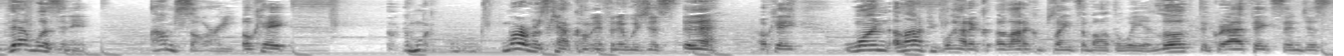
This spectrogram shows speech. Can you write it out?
That wasn't it. I'm sorry, okay? Marvel vs. Capcom Infinite was just, eh, okay? One, a lot of people had a, a, lot of complaints about the way it looked, the graphics, and just,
